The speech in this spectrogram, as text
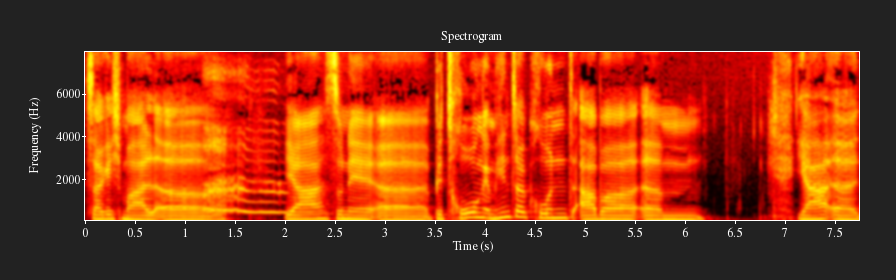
sag ich mal, äh, ja, so eine äh, Bedrohung im Hintergrund, aber ähm, ja, äh,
